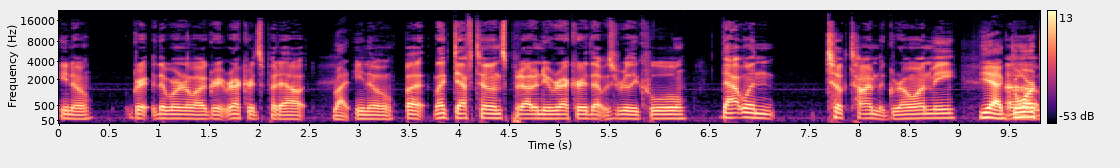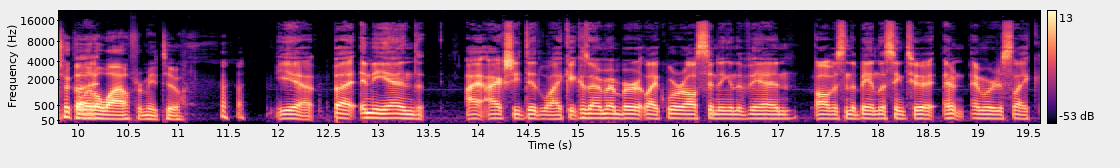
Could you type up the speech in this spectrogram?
you know, great. There weren't a lot of great records put out Right. you know but like deftones put out a new record that was really cool that one took time to grow on me. Yeah, Gore Uh, took a little while for me too. Yeah, but in the end, I, I actually did like it because I remember like we are all sitting in the van, all of us in the band listening to it, and and we are just like,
